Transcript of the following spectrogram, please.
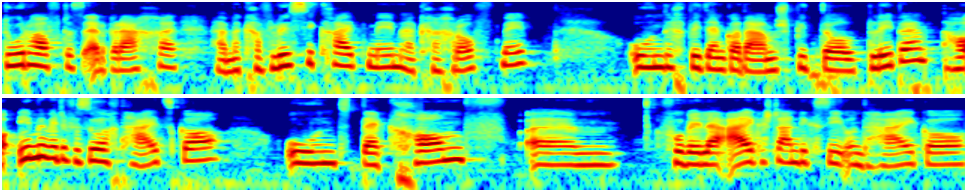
dauerhaftes Erbrechen haben wir keine Flüssigkeit mehr, wir haben keine Kraft mehr. Und ich bin dann gerade auch im Spital geblieben, habe immer wieder versucht, heimzugehen. Und der Kampf ähm, von eigenständig sein und heimgehen,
